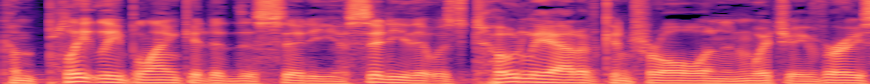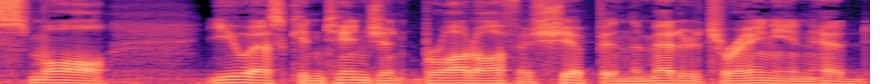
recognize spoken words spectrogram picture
completely blanketed the city, a city that was totally out of control and in which a very small U.S. contingent brought off a ship in the Mediterranean had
